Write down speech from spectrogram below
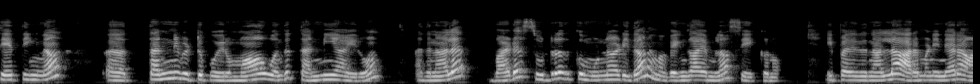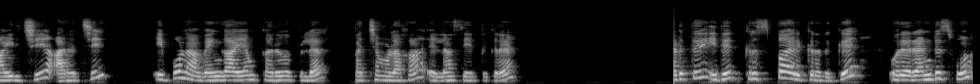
சேர்த்தீங்கன்னா தண்ணி விட்டு போயிடும் மாவு வந்து தண்ணி ஆயிரும் அதனால வடை சுடுறதுக்கு முன்னாடி தான் நம்ம வெங்காயம்லாம் சேர்க்கணும். இப்போ இது நல்லா அரை மணி நேரம் ஆயிடுச்சு. அரைச்சி இப்போ நான் வெங்காயம் கருவேப்பிலை பச்சை மிளகாய் எல்லாம் சேர்த்துக்கிறேன். அடுத்து இது கிறிஸ்பாக இருக்கிறதுக்கு ஒரு ரெண்டு ஸ்பூன்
